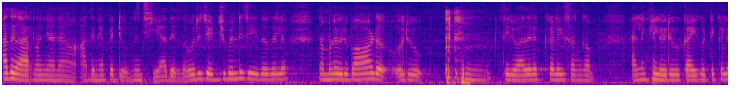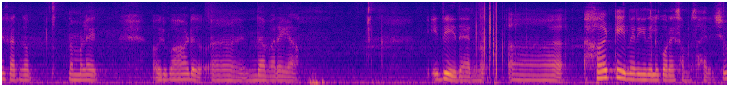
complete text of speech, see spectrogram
അത് കാരണം ഞാൻ അതിനെപ്പറ്റി ഒന്നും ചെയ്യാതിരുന്നത് ഒരു ജഡ്ജ്മെന്റ് ചെയ്തതിൽ നമ്മളെ ഒരുപാട് ഒരു തിരുവാതിരക്കളി സംഘം അല്ലെങ്കിൽ ഒരു കൈകൊട്ടിക്കളി സംഘം നമ്മളെ ഒരുപാട് എന്താ പറയുക ഇത് ചെയ്തായിരുന്നു. ഹേർട്ട് ചെയ്യുന്ന രീതിയിൽ കുറേ സംസാരിച്ചു.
